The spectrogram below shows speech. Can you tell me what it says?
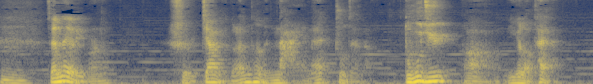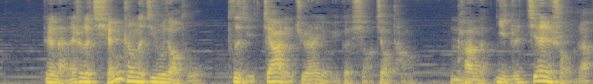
嗯，在那里边呢是加里格兰特的奶奶住在那儿，独居啊，一个老太太。这个奶奶是个虔诚的基督教徒，自己家里居然有一个小教堂，她呢一直坚守着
